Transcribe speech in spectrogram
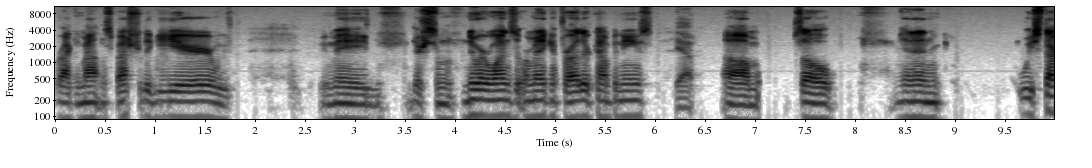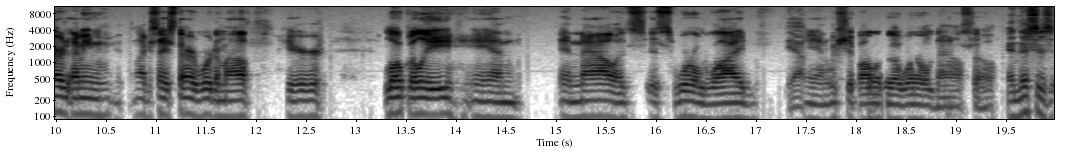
Rocky Mountain Specialty Gear. We've we made there's some newer ones that we're making for other companies. Yeah. Um. So, and then we started. I mean, like I say, started word of mouth here locally, and and now it's it's worldwide. Yeah. And we ship all over the world now. So. And this is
